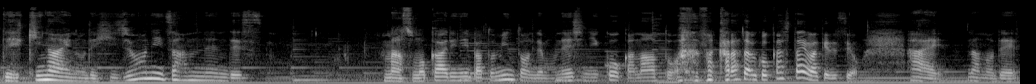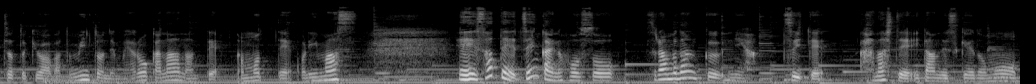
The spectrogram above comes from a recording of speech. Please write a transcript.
できないので非常に残念です。まあその代わりにバドミントンでもねしに行こうかなと まあ体を動かしたいわけですよ。はい。なのでちょっと今日はバドミントンでもやろうかななんて思っております、えーさて前回の放送「スラムダンクについて話していたんですけれども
